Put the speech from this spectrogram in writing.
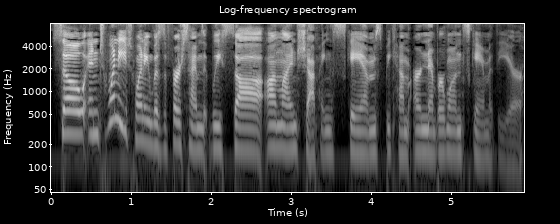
So in 2020 was the first time that we saw online shopping scams become our number one scam of the year.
